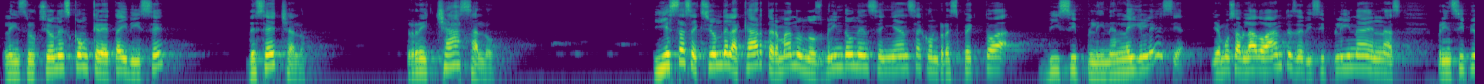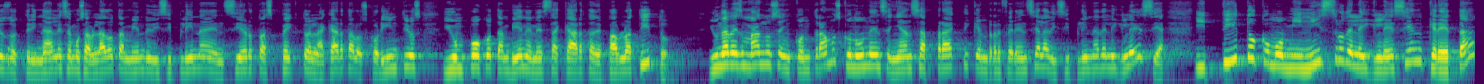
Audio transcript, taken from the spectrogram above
La instrucción es concreta y dice, deséchalo recházalo. Y esta sección de la carta, hermanos, nos brinda una enseñanza con respecto a disciplina en la iglesia. Ya hemos hablado antes de disciplina en los principios doctrinales, hemos hablado también de disciplina en cierto aspecto en la carta a los Corintios y un poco también en esta carta de Pablo a Tito. Y una vez más nos encontramos con una enseñanza práctica en referencia a la disciplina de la iglesia. Y Tito como ministro de la iglesia en Creta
